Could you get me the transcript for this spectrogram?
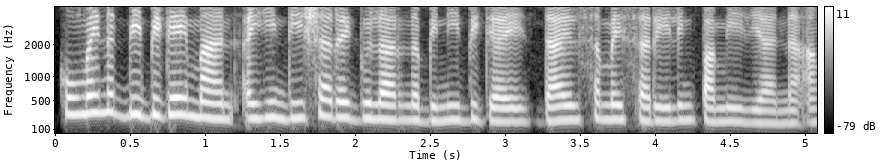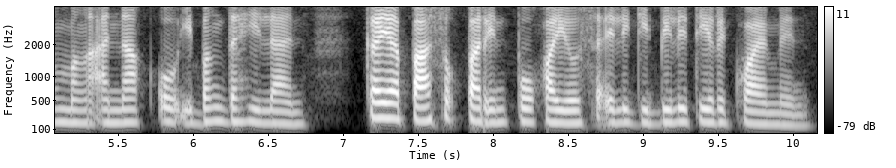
Kung may nagbibigay man ay hindi siya regular na binibigay dahil sa may sariling pamilya na ang mga anak o ibang dahilan, kaya pasok pa rin po kayo sa eligibility requirement.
